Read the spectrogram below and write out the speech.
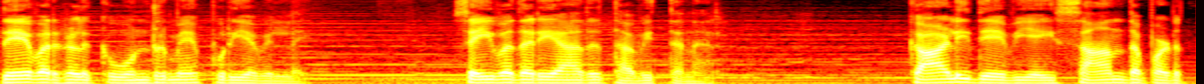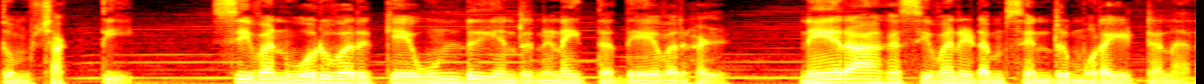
தேவர்களுக்கு ஒன்றுமே புரியவில்லை. செய்வதறியாது தவித்தனர். காளிதேவியை சாந்தப்படுத்தும் சக்தி சிவன் ஒருவருக்கே உண்டு என்று நினைத்த தேவர்கள் நேராக சிவனிடம் சென்று முறையிட்டனர்.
